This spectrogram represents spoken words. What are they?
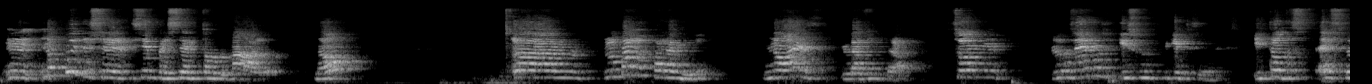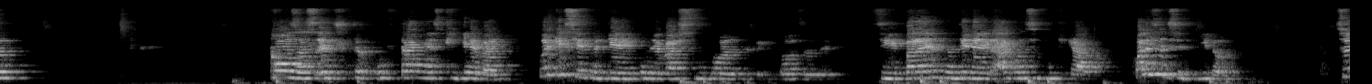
mm, no puede ser siempre ser todo malo, ¿no? lo malo para mí no es la vida, son los emos y sus piercings y todas estas cosas extrañas que llevan. ¿Por qué siempre tienen que llevar símbolos de cosas si para ellos no tienen algún significado? ¿Cuál es el sentido? Son,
